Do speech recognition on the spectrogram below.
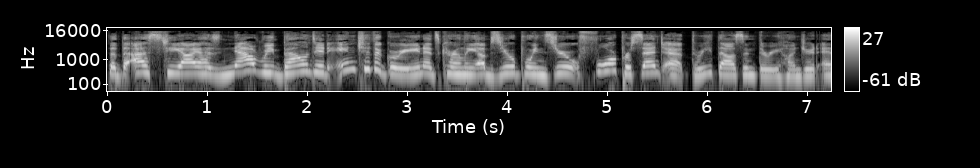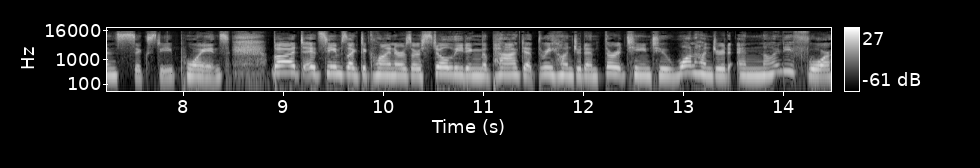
that the STI has now rebounded into the green. It's currently up 0.04% at 3,360 points. But it seems like decliners are still leading the pack at 313 to 194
